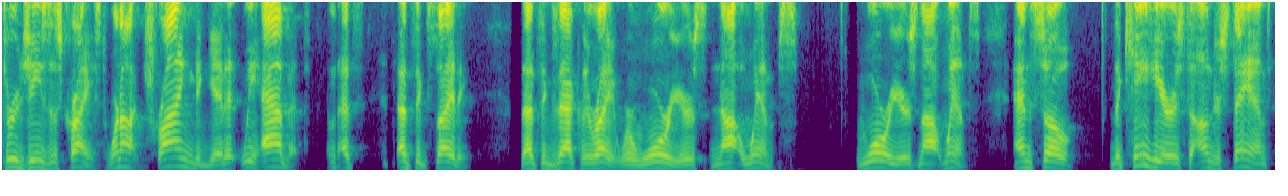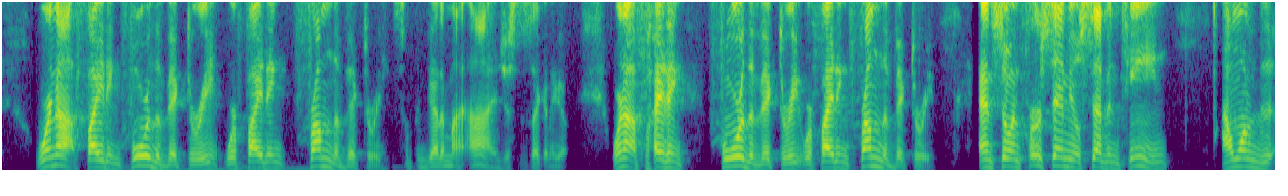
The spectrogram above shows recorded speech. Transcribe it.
through Jesus Christ. We're not trying to get it, we have it. And that's that's exciting. That's exactly right. We're warriors, not wimps. Warriors, not wimps. And so the key here is to understand we're not fighting for the victory, we're fighting from the victory. Something got in my eye just a second ago. We're not fighting for the victory, we're fighting from the victory. And so in 1 Samuel 17, I wanted to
